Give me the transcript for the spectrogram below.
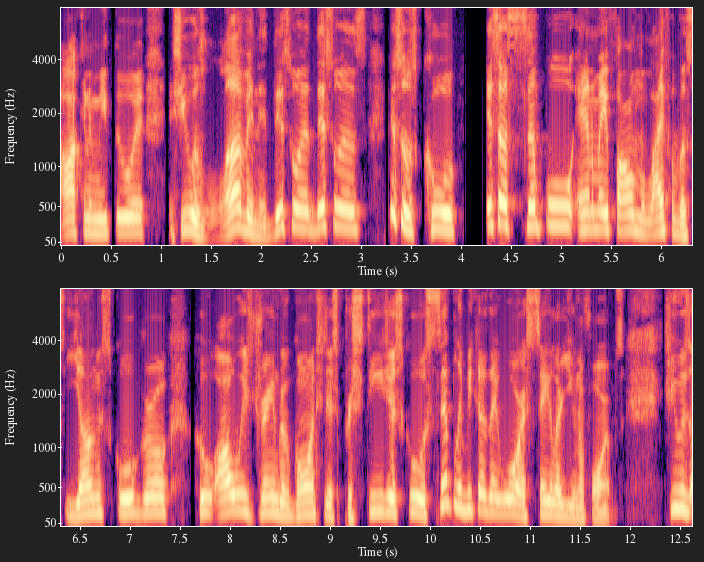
talking to me through it, and she was loving it. This one, this was, this was cool. It's a simple anime following the life of a young schoolgirl who always dreamed of going to this prestigious school simply because they wore sailor uniforms. She was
